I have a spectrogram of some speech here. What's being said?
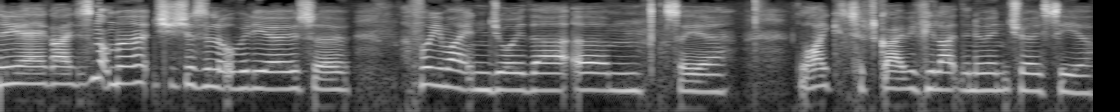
So yeah guys, it's not much, it's just a little video, so I thought you might enjoy that. Um, so yeah, like and subscribe if you like the new intro, see ya.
